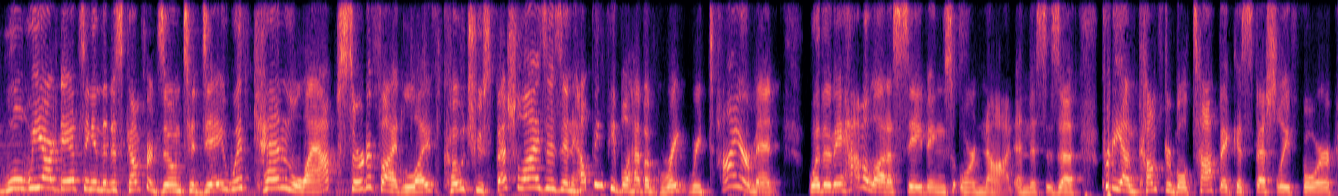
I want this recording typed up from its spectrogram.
Well, we are dancing in the discomfort zone today with Ken Lapp, certified life coach who specializes in helping people have a great retirement, whether they have a lot of savings or not. And this is a pretty uncomfortable topic, especially for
